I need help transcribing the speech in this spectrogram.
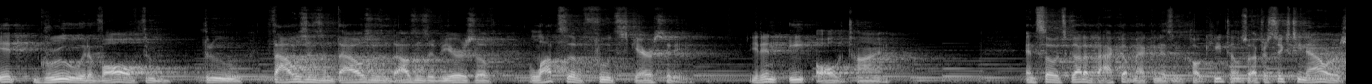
It grew, it evolved through through thousands and thousands and thousands of years of lots of food scarcity. You didn't eat all the time. And so it's got a backup mechanism called ketones. So after 16 hours,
